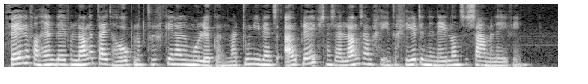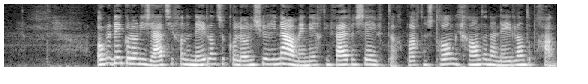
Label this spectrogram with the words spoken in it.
Velen van hen bleven lange tijd hopen op terugkeer naar de Molukken, maar toen die wens uitbleef, zijn zij langzaam geïntegreerd in de Nederlandse samenleving. Ook de dekolonisatie van de Nederlandse kolonie Suriname in 1975 bracht een stroom migranten naar Nederland op gang.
